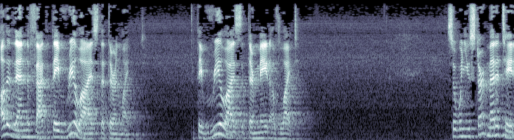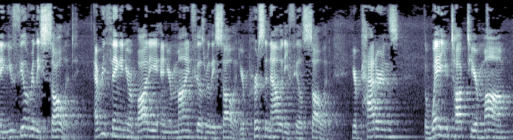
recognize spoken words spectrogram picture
other than the fact that they realize that they're enlightened. That they realize that they're made of light. So when you start meditating, you feel really solid everything in your body and your mind feels really solid. Your personality feels solid. Your patterns, the way you talk to your mom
